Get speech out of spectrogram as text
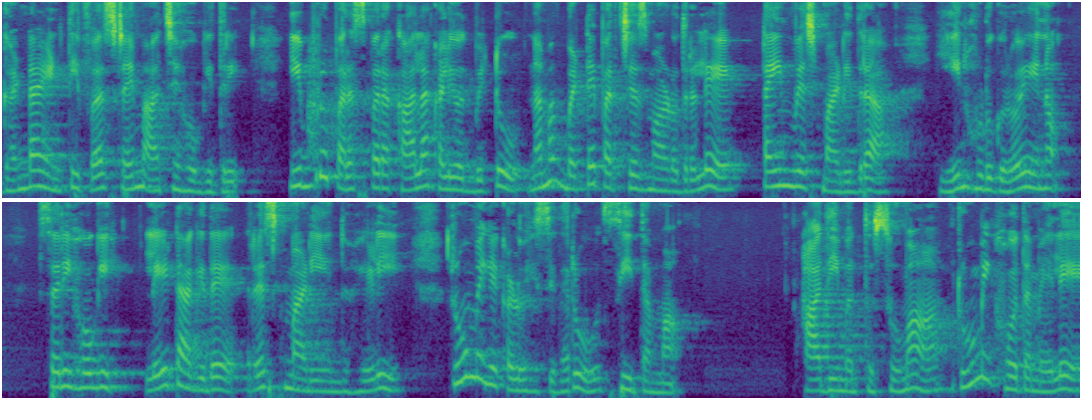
ಗಂಡ, ಹೆಂಡ್ತಿ ಫಸ್ಟ್ ಟೈಮ್ ಆಚೆ ಹೋಗಿದ್ರಿ. ಇಬ್ಬರು ಪರಸ್ಪರ ಕಾಲ ಕಳೆಯೋದು ಬಿಟ್ಟು ನಮಗೆ ಬಟ್ಟೆ ಪರ್ಚೇಸ್ ಮಾಡೋದ್ರಲ್ಲೇ ಟೈಮ್ ವೇಸ್ಟ್ ಮಾಡಿದ್ರಾ? ಏನು ಹುಡುಗರೋ ಏನೋ. ಸರಿ ಹೋಗಿ ಲೇಟ್ ಆಗಿದೆ ರೆಸ್ಟ್ ಮಾಡಿ ಎಂದು ಹೇಳಿ ರೂಮಿಗೆ ಕಳುಹಿಸಿದರು ಸೀತಮ್ಮ. ಆದಿ ಮತ್ತು ಸುಮಾ ರೂಮಿಗೆ ಹೋದ ಮೇಲೆ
